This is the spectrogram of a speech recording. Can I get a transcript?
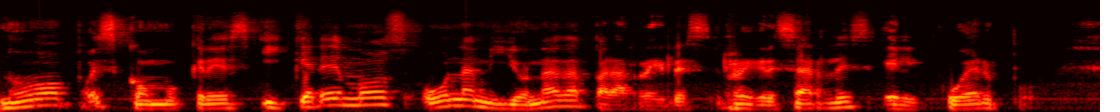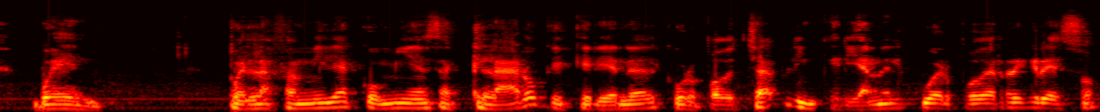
No, pues ¿cómo crees? Y queremos una millonada para regresarles el cuerpo. Bueno, pues la familia comienza, claro que querían el cuerpo de Chaplin, querían el cuerpo de regreso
